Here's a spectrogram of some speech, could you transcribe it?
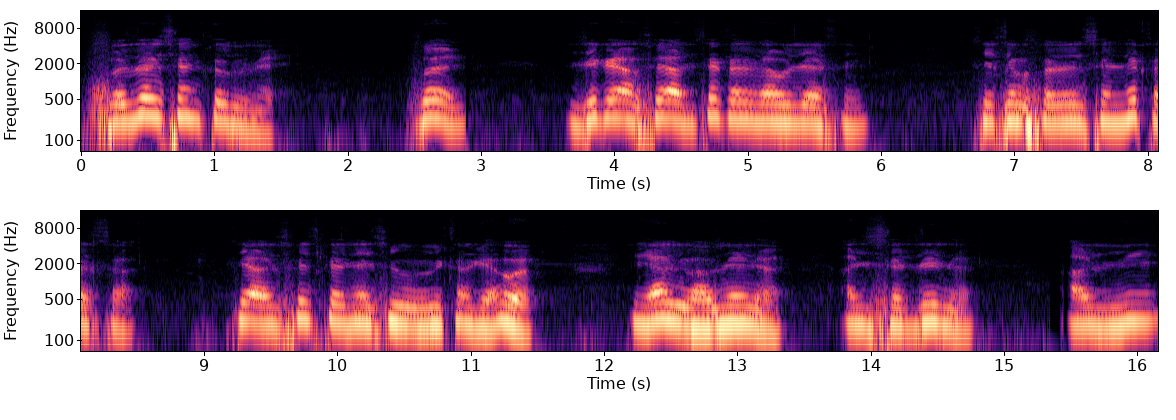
प्रदर्शन करू नये पण जे काही आपल्या अंतकरणामध्ये असेल त्याचं प्रदर्शन न करता ते अर्पित करण्याची भूमिका घ्यावं. याच भावनेनं आणि श्रद्धेनं आज मी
